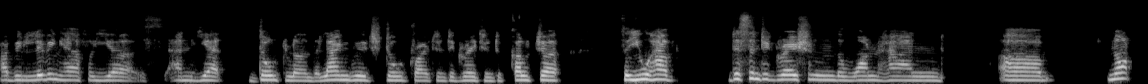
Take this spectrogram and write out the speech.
have been living here for years and yet don't learn the language don't try to integrate into culture so you have disintegration on the one hand um, not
